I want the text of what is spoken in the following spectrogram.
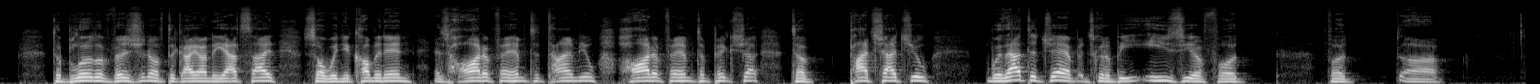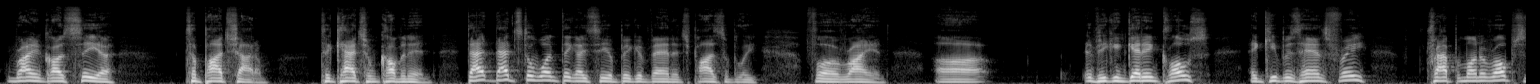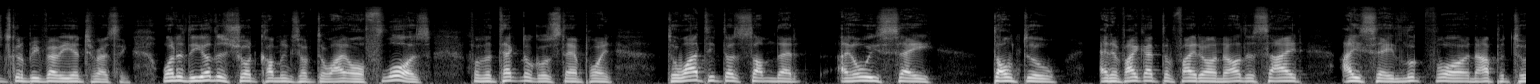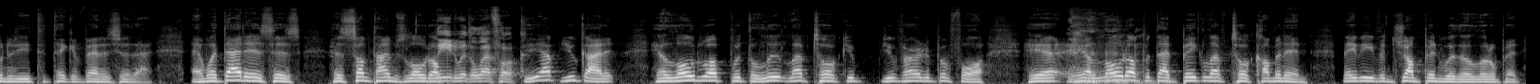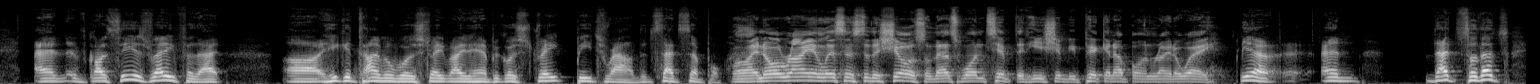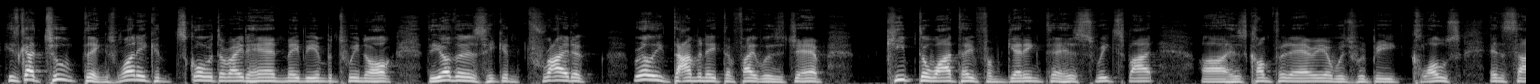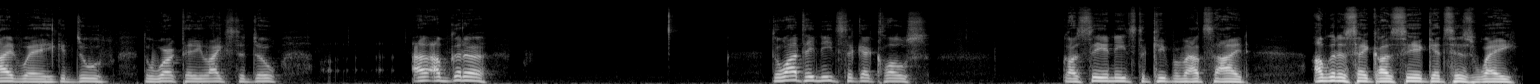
to blur the vision of the guy on the outside. So when you're coming in, it's harder for him to time you, harder for him to pick shot, to pot shot you. Without the jab, it's going to be easier for for uh, Ryan Garcia to pot shot him, to catch him coming in. That that's the one thing I see a big advantage possibly for Ryan. Uh, if he can get in close and keep his hands free, trap him on the ropes, it's going to be very interesting. One of the other shortcomings of Duarte, or flaws from a technical standpoint, Duarte does something that I always say don't do. And if I got the fighter on the other side, I say look for an opportunity to take advantage of that. And what that is is he'll sometimes load up. Lead with the left hook. Yep, you got it. He'll load up with the left hook. You you've heard it before. He'll he'll load up with that big left hook coming in. Maybe even jump in with it a little bit. And if Garcia is ready for that, uh, he can time it with a straight right hand because straight beats round. It's that simple. Well, I know Ryan listens to the show, so that's one tip that he should be picking up on right away. Yeah, and that so that's he's got two things. One, he can score with the right hand, maybe in between the hook. The other is he can try to really dominate the fight with his jab, keep Duarte from getting to his sweet spot, uh, his comfort area, which would be close inside where he can do the work that he likes to do. I, I'm gonna. Duarte needs to get close. Garcia needs to keep him outside. I'm going to say Garcia gets his way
